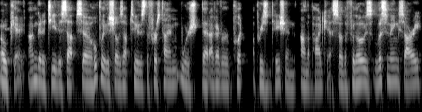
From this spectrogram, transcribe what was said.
Okay, I'm going to tee this up. So hopefully this shows up too. This is the first time we're, that I've ever put a presentation on the podcast. So the, for those listening, sorry,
